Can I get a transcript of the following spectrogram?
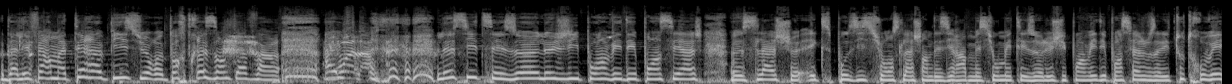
D'aller faire ma thérapie sur Portrait sans cafard. Alors, Voilà. Le site c'est zoologie.vd.ch euh, slash exposition slash indésirable. Mais si vous mettez zoologie.vd.ch, vous allez tout trouver.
